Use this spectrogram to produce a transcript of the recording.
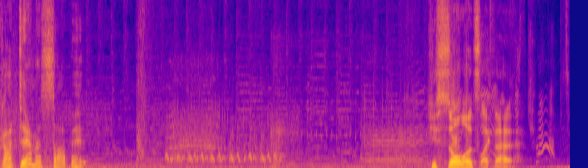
God damn it, stop it. He still looks like that. Trapped!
